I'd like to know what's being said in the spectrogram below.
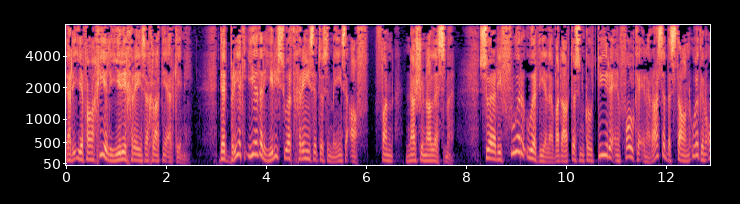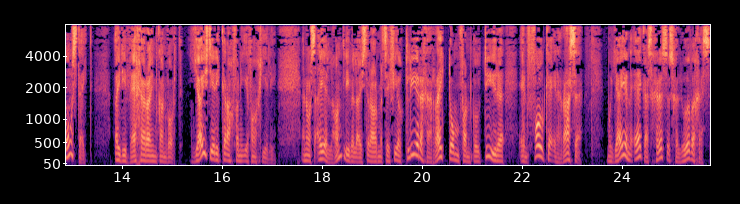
dat die evangelie hierdie grense glad nie erken nie. Dit breek eerder hierdie soort grense tussen mense af van nasionalisme sodat die vooroordeele wat daar tussen kulture en volke en rasse bestaan ook in ons tyd uit die weg geruim kan word juis deur die krag van die evangelie. In ons eie land liewe luisteraar met sy veelkleurige rykdom van kulture en volke en rasse moet jy en ek as Christus gelowiges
